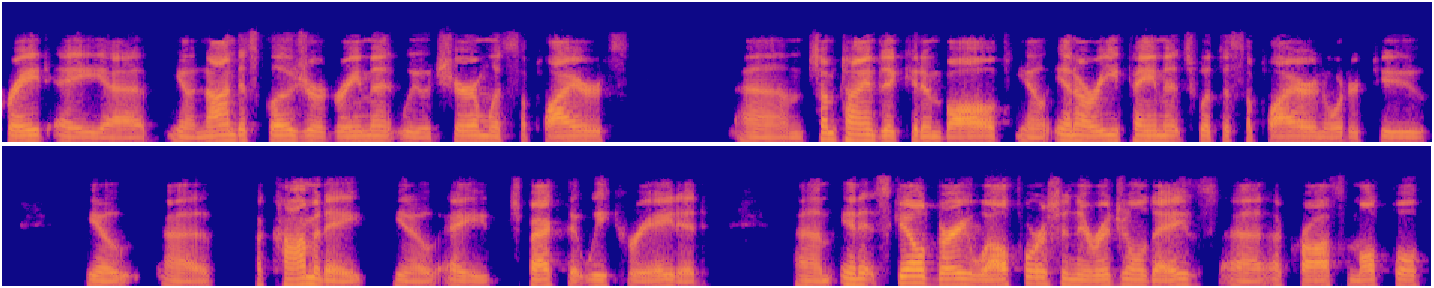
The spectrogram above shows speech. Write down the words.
create a uh, you know non-disclosure agreement. We would share them with suppliers. Um, sometimes it could involve you know NRE payments with the supplier in order to you know uh, accommodate you know a spec that we created. Um, and it scaled very well for us in the original days uh, across multiple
